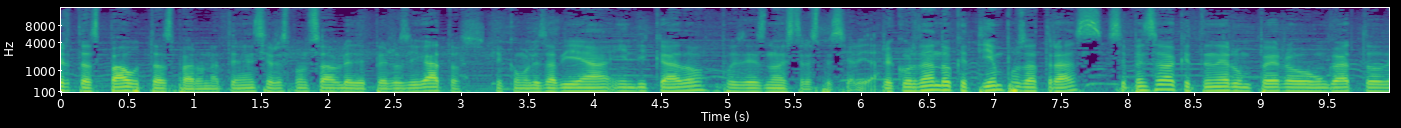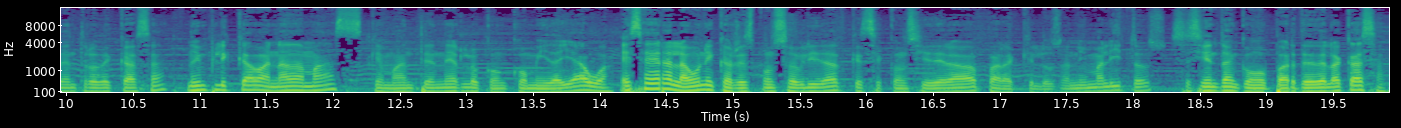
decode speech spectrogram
ciertas pautas para una tenencia responsable de perros y gatos, que como les había indicado, pues es nuestra especialidad. Recordando que tiempos atrás se pensaba que tener un perro o un gato dentro de casa no implicaba nada más que mantenerlo con comida y agua. Esa era la única responsabilidad que se consideraba para que los animalitos se sientan como parte de la casa.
